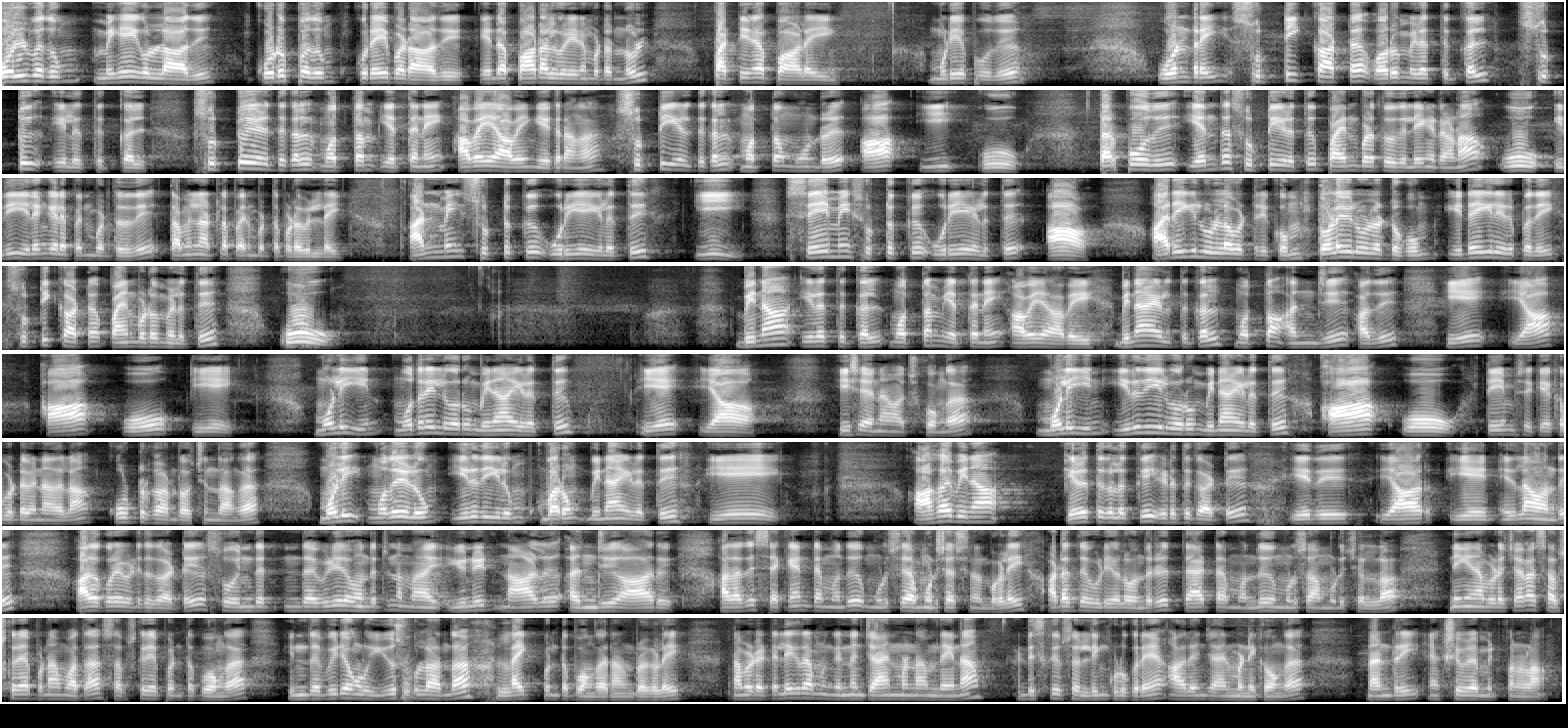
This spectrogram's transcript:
கொள்வதும் மிகை கொள்ளாது கொடுப்பதும் குறைபடாது என்ற பாடல் வரி இடம்பெற்ற நூல் பட்டினப்பாலை. முடிய போது ஒன்றை சுட்டி காட்ட வரும் எழுத்துக்கள் சுட்டு எழுத்துக்கள். சுட்டு எழுத்துக்கள் மொத்தம் எத்தனை? அவை அவைன்னு கேட்குறாங்க சுட்டி எழுத்துக்கள் மொத்தம் மூன்று. ஆ இ உ. தற்போது எந்த சுட்டு எழுத்து பயன்படுத்துவது இல்லைங்கிறாங்கன்னா உ. இது இலங்கையில் பயன்படுத்துவது தமிழ்நாட்டில் பயன்படுத்தப்படவில்லை. அண்மை சுட்டுக்கு உரிய எழுத்து இ. சேமை சுட்டுக்கு உரிய எழுத்து ஆ. அருகில் உள்ளவற்றிற்கும் தொலைவில் உள்ளவற்றுக்கும் இடையில் இருப்பதை சுட்டிக்காட்ட பயன்படும் எழுத்து உ. வினா எழுத்துக்கள் மொத்தம் எத்தனை? அவை அவை. வினா எழுத்துக்கள் மொத்தம் அஞ்சு. அது ஏ யா ஆ ஓ ஏ. மொழியின் முதலில் வரும் வினா எழுத்து ஏ யா. ஈஸியாக என்ன வச்சுக்கோங்க? மொழியின் இறுதியில் வரும் வினா எழுத்து ஆ ஓ. டிஎம்சி கேட்கப்பட்ட வினா அதெல்லாம் கூற்றுக்காரணத்தை வச்சுருந்தாங்க. மொழி முதலிலும் இறுதியிலும் வரும் வினா எழுத்து ஏ. அகவினா எழுத்துக்களுக்கு எடுத்துக்காட்டு எது யார் ஏன் இதெல்லாம் வந்து அதை கூட எடுத்துக்காட்டு. ஸோ இந்த இந்த வீடியோவில் வந்துட்டு நம்ம யூனிட் நாலு அஞ்சு ஆறு அதாவது செகண்ட் டைம் வந்து முழுசாக முடிச்சாச்சு நண்பர்களை. அடுத்த வீடியோவில் வந்துட்டு தேர்ட் டைம் வந்து முழுசாக முடிச்சிடலாம். நீங்கள் நம்மளோட சேனல் சப்ஸ்கிரைப் பண்ணாமல் பார்த்தா சப்ஸ்கிரைப் பண்ணிட்டு போங்க. இந்த வீடியோ உங்களுக்கு யூஸ்ஃபுல்லாக இருந்தால் லைக் பண்ணிட்டு போங்க நண்பர்களை. நம்மளோட டெலிகிராமுக்கு என்ன ஜாயின் பண்ணாமல் இருந்தீங்கன்னா டிஸ்கிரிப்ஷன் லிங்க் கொடுக்குறேன். அதையும் ஜாயின் பண்ணிக்கோங்க. நன்றி. நெக்ஸ்ட் வீடியோ மீட் பண்ணலாம்.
